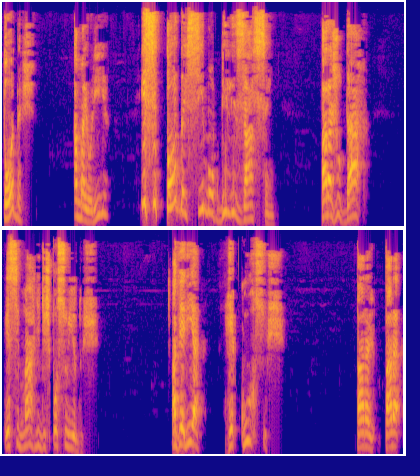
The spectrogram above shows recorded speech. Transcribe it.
todas, a maioria, e se todas se mobilizassem para ajudar esse mar de despossuídos, haveria recursos para, para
